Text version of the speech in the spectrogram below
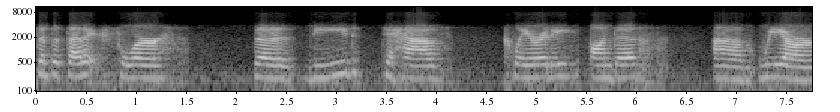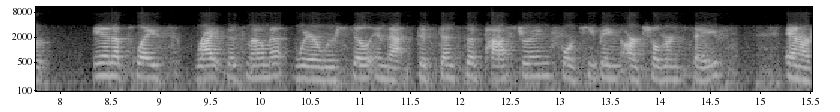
sympathetic for the need to have clarity on this. Um, We are in a place right this moment where we're still in that defensive posturing for keeping our children safe and our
